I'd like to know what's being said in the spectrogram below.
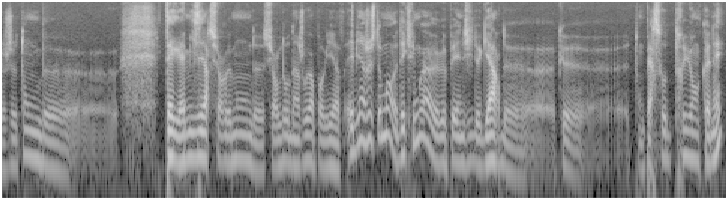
je tombe telle la misère sur le monde, sur le dos d'un joueur pour lui dire Eh bien, justement, décris-moi le PNJ de garde que ton perso de truand connaît,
